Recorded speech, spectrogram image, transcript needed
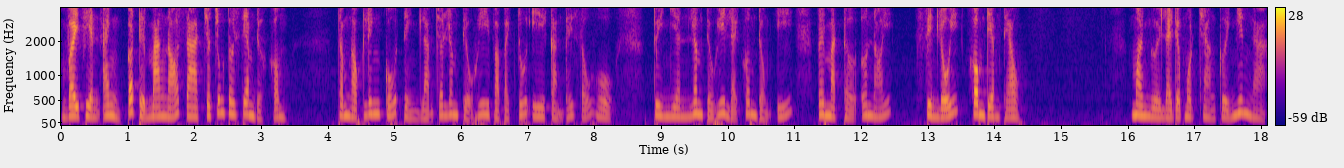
Vậy phiền anh có thể mang nó ra cho chúng tôi xem được không? Thầm Ngọc Linh cố tình làm cho Lâm Tiểu Huy và Bạch Tố Y cảm thấy xấu hổ. Tuy nhiên Lâm Tiểu Huy lại không đồng ý, về mặt thở ơn nói, xin lỗi, không đem theo. Mọi người lại được một chàng cười nghiêng ngả,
